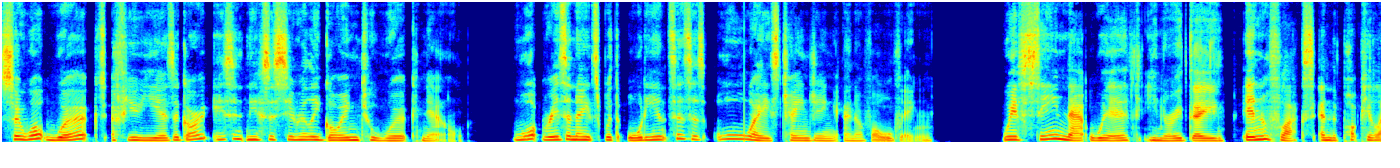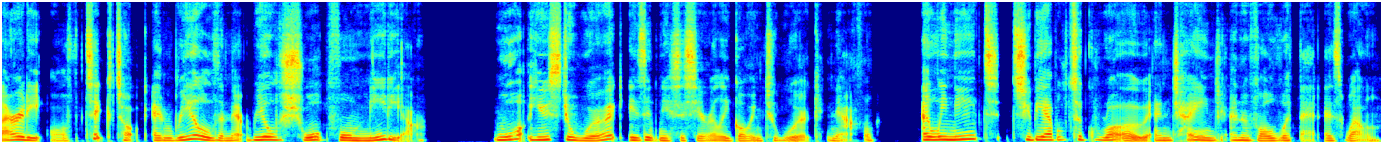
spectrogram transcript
So, what worked a few years ago isn't necessarily going to work now. What resonates with audiences is always changing and evolving. We've seen that with, you know, the influx and the popularity of TikTok and Reels and that real short form media. What used to work isn't necessarily going to work now. And we need to be able to grow and change and evolve with that as well.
